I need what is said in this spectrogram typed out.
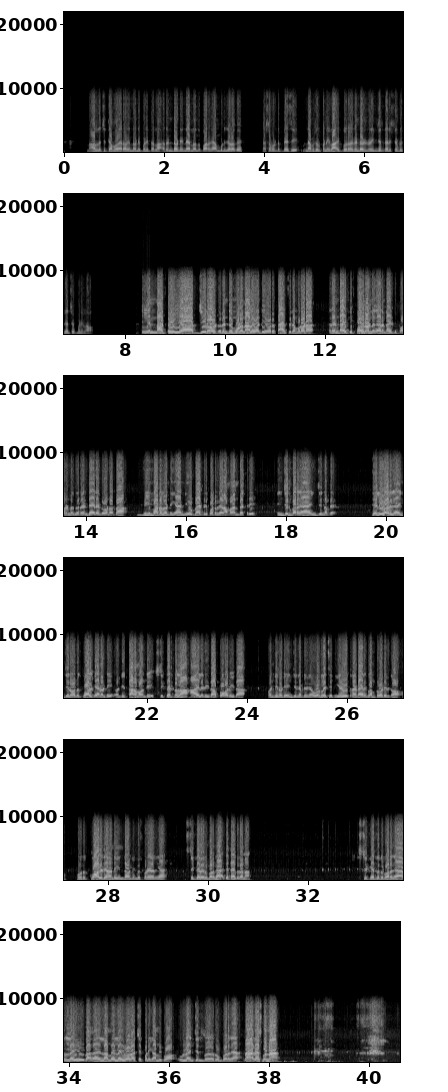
நாலு லட்சத்தி ஐம்பதாயிரம் ரூபா இந்த வண்டி பண்ணி தரலாம். ரெண்டு வண்டி நேரில் வந்து பாருங்க. முடிஞ்ச அளவுக்கு கஸ்டமர்கிட்ட பேசி நெபஷுவல் பண்ணிக்கலாம். இப்போ ஒரு ரெண்டு இன்ஜின் கண்டிஷன் எப்படி செக் பண்ணிக்கலாம். TN nought two AR zero ரெண்டு மூணு நாலு வண்டி. ஒரு ஃபேன்சி நம்பரோட ரெண்டாயிரத்தி பதினொன்றுங்க ரெண்டாயிரத்தி பதினொன்றுக்கு ரெண்டே ரெண்டு ஒன்று தான் வி மாடல் வண்டிங்க. நியூ பேட்டரி போட்டிருக்காரு அமலான் பேட்டரி இன்ஜின் பாருங்க. இன்ஜின் அப்படியே தெளிவா இருக்கு. இன்ஜின் வந்து குவாலிட்டியான வண்டி. வண்டி தரமான வண்டி. ஸ்டிக்கர்ஸ் எல்லாம் ஆயில் அடிதா புகடிதா வண்டியினுடைய இன்ஜின் எப்படி இருக்கு? ஒரு லட்சத்தி எழுபத்தி ரெண்டாயிரம் கிலோமீட்டர் ஓடி இருக்கும். ஒரு குவாலிட்டியான வண்டி. இந்த வண்டி மிஸ் பண்ணிடுறீங்க ஸ்டிக்கர் பாருங்க. கிட்ட எடுத்துருவேண்ணா ஸ்டிக் எடுத்துட்டு பாருங்க. லைவ் தாங்க. எல்லாமே லைவா தான் செக் பண்ணி காமிப்போம். உள்ள இன்ஜின் ரூம் பாருங்க. நான் ரேஸ் பண்ணா.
